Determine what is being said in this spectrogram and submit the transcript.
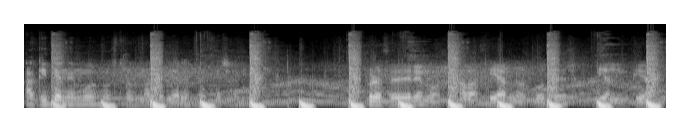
Aquí tenemos nuestros materiales necesarios. Procederemos a vaciar los botes y a limpiarlos.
